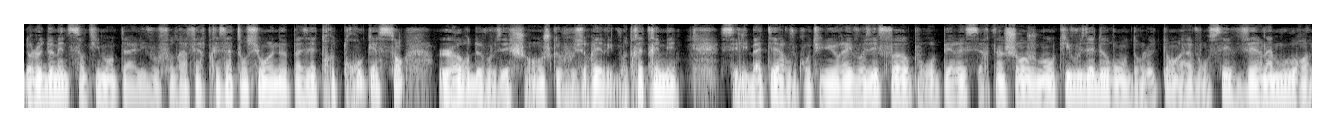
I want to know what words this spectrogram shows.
Dans le domaine sentimental, il vous faudra faire très attention à ne pas être trop cassant lors de vos échanges que vous aurez avec votre être aimé. Célibataire, vous continuerez vos efforts pour opérer certains changements qui vous aideront dans le temps à avancer vers l'amour.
